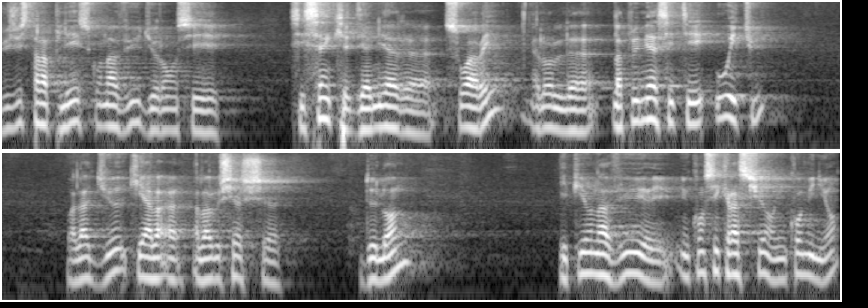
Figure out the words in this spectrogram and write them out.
je vais juste rappeler ce qu'on a vu durant ces, cinq dernières euh, soirées. Alors, la première, c'était Où es-tu? Voilà, Dieu qui est à la recherche de l'homme. Et puis on a vu une consécration, une communion,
